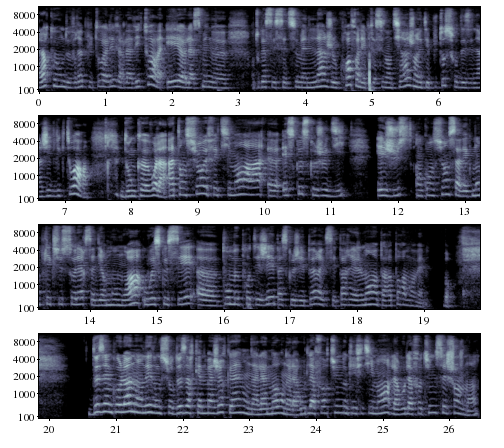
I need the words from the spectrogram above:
alors qu'on devrait plutôt aller vers la victoire. Et euh, la semaine, euh, en tout cas c'est cette semaine-là, je crois, enfin les précédents tirages, on était plutôt sur des énergies de victoire. Donc euh, voilà, attention effectivement à est-ce que ce que je dis est juste en conscience avec mon plexus solaire, c'est-à-dire mon moi, ou est-ce que c'est pour me protéger parce que j'ai peur et que c'est pas réellement par rapport à moi-même? Bon. Deuxième colonne, on est donc sur deux arcanes majeures quand même, on a la mort, on a la roue de la fortune, donc effectivement, la roue de la fortune, c'est le changement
